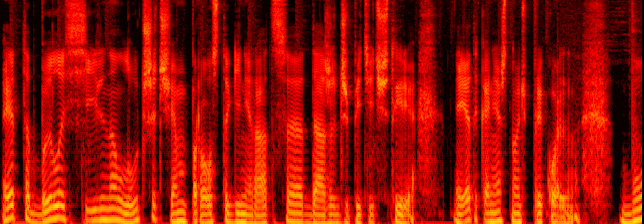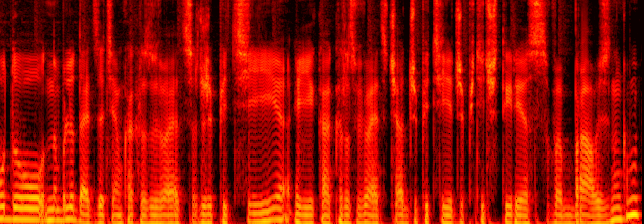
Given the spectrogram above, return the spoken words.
это было сильно лучше, чем просто генерация даже GPT-4. И это, конечно, очень прикольно. Буду наблюдать за тем, как развивается GPT и как развивается чат GPT и GPT-4 с веб-браузингом.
